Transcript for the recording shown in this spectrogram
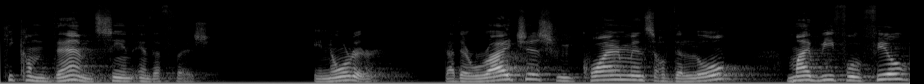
he condemned sin in the flesh in order that the righteous requirements of the law might be fulfilled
